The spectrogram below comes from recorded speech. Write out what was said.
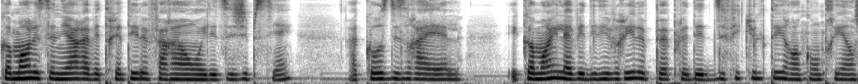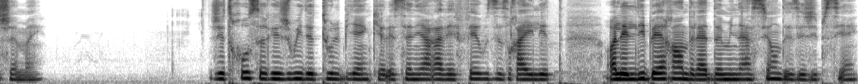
comment le Seigneur avait traité le Pharaon et les Égyptiens à cause d'Israël et comment il avait délivré le peuple des difficultés rencontrées en chemin. Jétro se réjouit de tout le bien que le Seigneur avait fait aux Israélites en les libérant de la domination des Égyptiens.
